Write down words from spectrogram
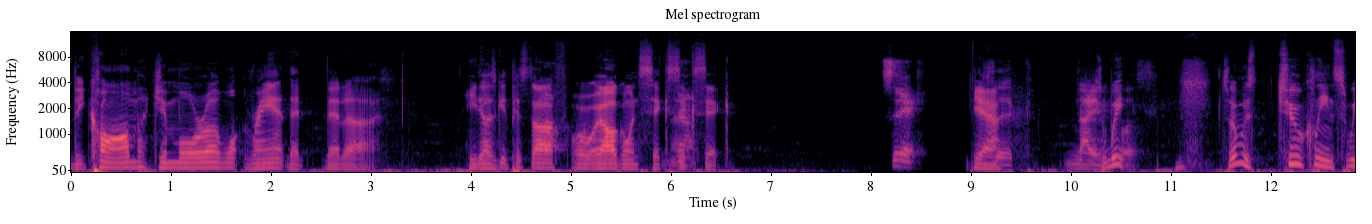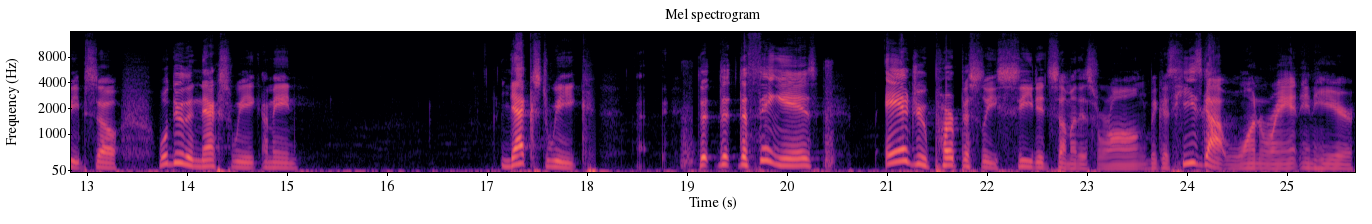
the calm Jim Mora rant that that uh he does get pissed off, or are we all going sick, sick, sick? Sick. Yeah. Sick. Not even So we- close. So it was two clean sweeps. So we'll do the next week. I mean, next week, the the, the thing is, Andrew purposely seeded some of this wrong because he's got one rant in here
